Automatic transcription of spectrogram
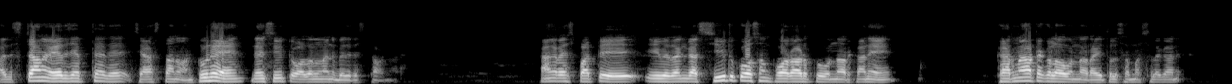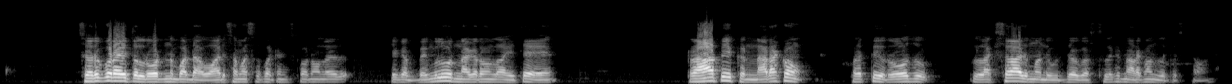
అధిష్టానం ఏది చెప్తే అదే చేస్తాను అంటూనే నేను సీటు వదలనని బెదిరిస్తా ఉన్నాడు. కాంగ్రెస్ పార్టీ ఈ విధంగా సీటు కోసం పోరాడుతూ ఉన్నారు కానీ కర్ణాటకలో ఉన్న రైతుల సమస్యలు కానీ చెరుకు రైతులు రోడ్డున పడ్డ వారి సమస్యలు పట్టించుకోవడం లేదు. ఇక బెంగళూరు నగరంలో అయితే ట్రాఫిక్ నరకం ప్రతిరోజు లక్షలాది మంది ఉద్యోగస్తులకి నరకం చూపిస్తూ ఉంది.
